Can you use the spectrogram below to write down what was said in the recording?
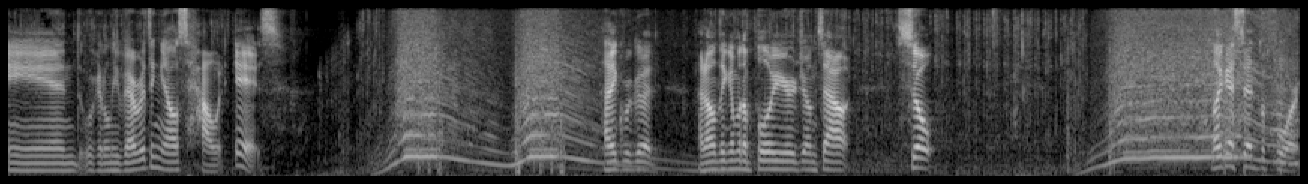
And we're gonna leave everything else how it is. I think we're good. I don't think I'm gonna blow your jumps out. So, like I said before,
